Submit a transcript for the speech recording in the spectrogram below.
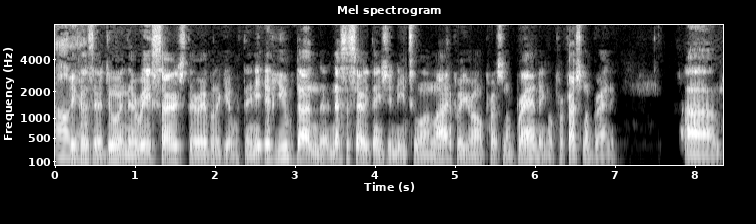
Oh, because yeah. they're doing their research, they're able to get what they need. If you've done the necessary things you need to online for your own personal branding or professional branding, um,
